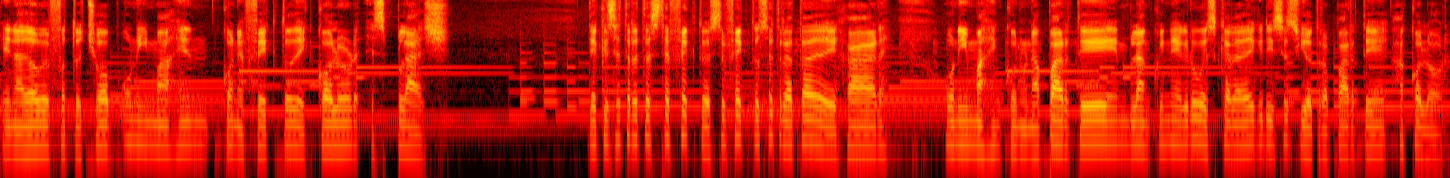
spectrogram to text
en Adobe Photoshop una imagen con efecto de Color Splash. ¿De qué se trata este efecto? Este efecto se trata de dejar una imagen con una parte en blanco y negro escala de grises y otra parte a color,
